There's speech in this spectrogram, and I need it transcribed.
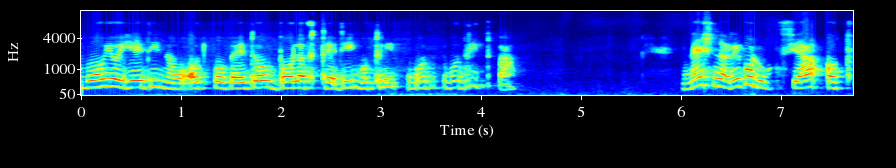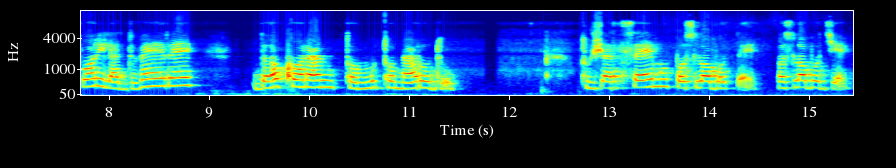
Mojou jedinou odpovedou bola vtedy modlitba. Dnešná revolúcia otvorila dvere do Korán tomuto národu, tužiacemu po slobode. Po slobode.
